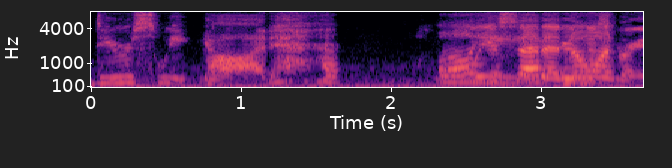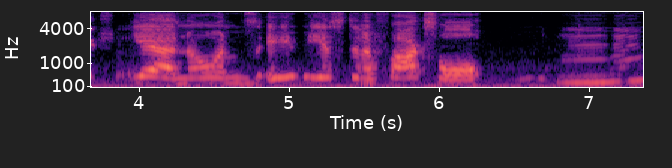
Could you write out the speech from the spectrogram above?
dear sweet God. Well, you said it, no goodness one- gracious. yeah, no one's atheist in a foxhole. Mm-hmm.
